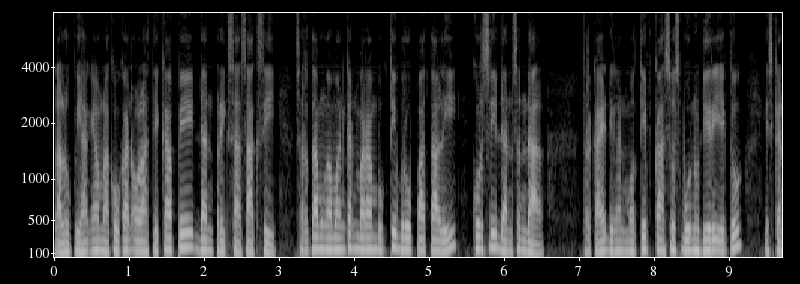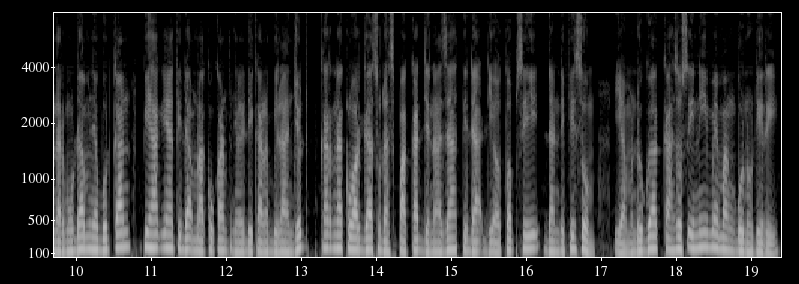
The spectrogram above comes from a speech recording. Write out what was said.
Lalu pihaknya melakukan olah TKP dan periksa saksi, serta mengamankan barang bukti berupa tali, kursi, dan sendal. Terkait dengan motif kasus bunuh diri itu, Iskandar Muda menyebutkan pihaknya tidak melakukan penyelidikan lebih lanjut karena keluarga sudah sepakat jenazah tidak diotopsi dan divisum. Ia menduga kasus ini memang bunuh diri.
